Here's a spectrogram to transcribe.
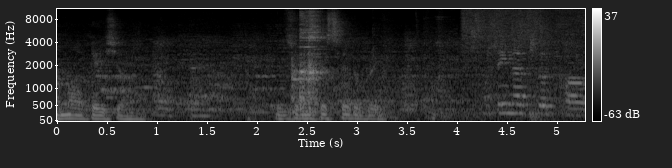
ng mga occasion. okay. Dito sila nagse-celebrate. I think that's good, Carl.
